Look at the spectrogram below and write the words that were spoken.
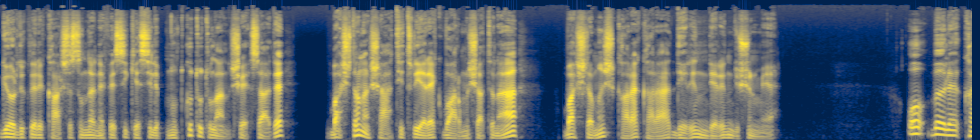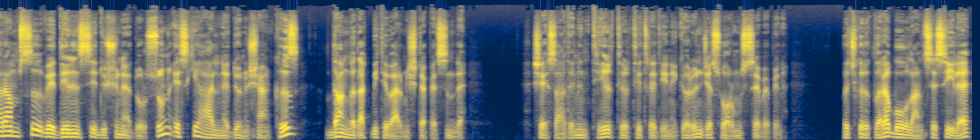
Gördükleri karşısında nefesi kesilip nutku tutulan şehzade, baştan aşağı titreyerek varmış atına, başlamış kara kara derin derin düşünmeye. O böyle karamsı ve derinsi düşüne dursun, eski haline dönüşen kız, dangadak bitivermiş tepesinde. Şehzadenin tir tir titrediğini görünce sormuş sebebini. Hıçkırıklara boğulan sesiyle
